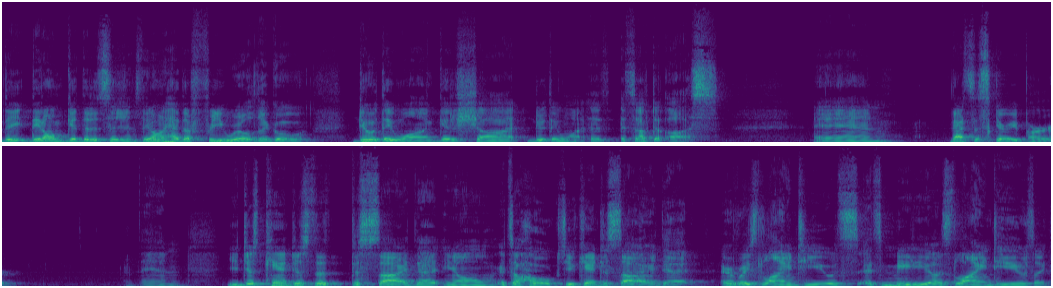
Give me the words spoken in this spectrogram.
they they don't get the decisions. They don't have the free will to go do what they want, get a shot, do what they want. It's, it's up to us, and that's the scary part. And you just can't just decide that you know it's a hoax. You can't decide that everybody's lying to you. It's it's media. It's lying to you. It's like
